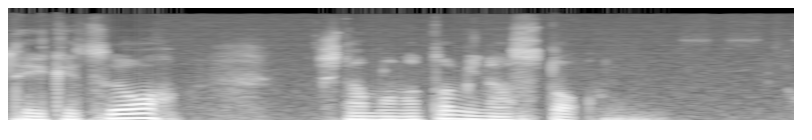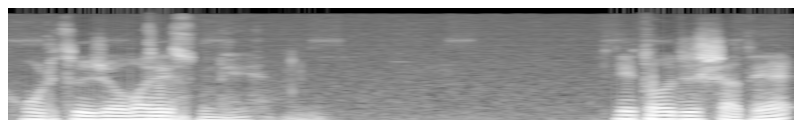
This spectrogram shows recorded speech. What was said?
締結をしたものとみなすと、法律上はですね、で当事者で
